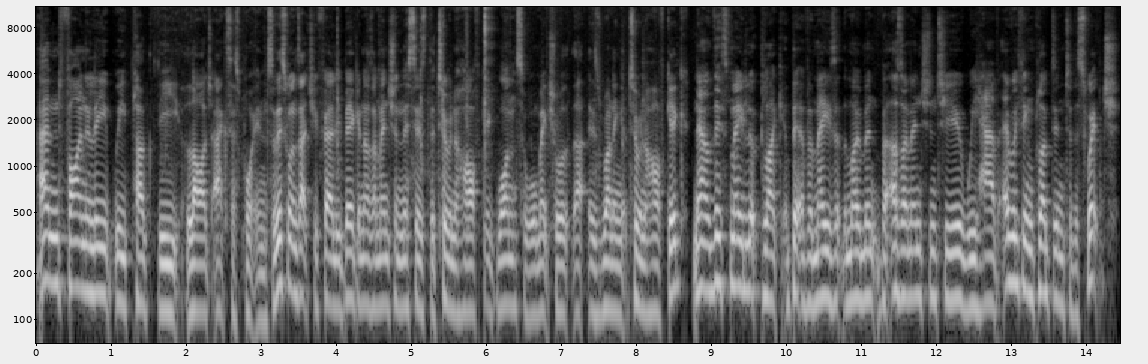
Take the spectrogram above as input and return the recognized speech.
And finally, we plug the large access port in. So this one's actually fairly big, and as I mentioned, this is the two and a half gig one, so we'll make sure that that is running at two and a half gig. Now, this may look like a bit of a maze at the moment, but as I mentioned to you, we have everything plugged into the switch,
